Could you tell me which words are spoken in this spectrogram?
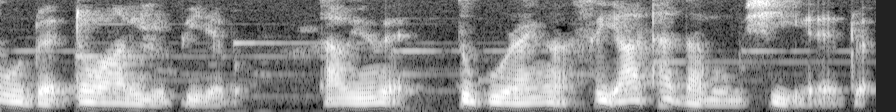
ဖို့အတွက်တွန်းအားလေးတွေပေးတယ်ပေါ့ဒါပေမဲ့သူကိုယ်တိုင်ကစိတ်အားထက်သန်မှုမရှိခဲ့တဲ့အတွက်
